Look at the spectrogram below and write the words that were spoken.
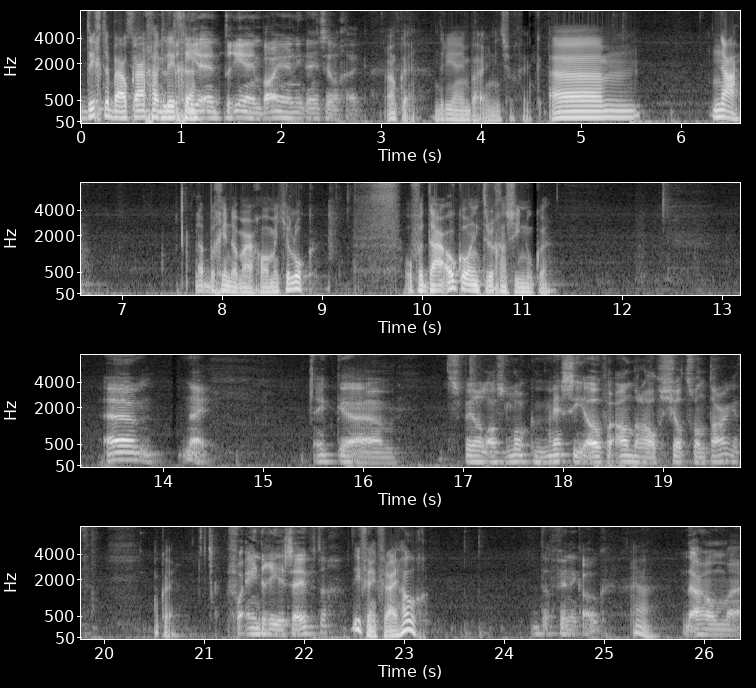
dichter bij elkaar gaat liggen. 3-1 Bayern niet eens heel gek. Oké, okay, 3-1 Bayern niet zo gek. Um, nou, dat begin dan maar gewoon met je lok. Of we daar ook al in terug gaan zien, Noeken? Um, nee. Ik uh, speel als lok Messi over anderhalf shots on target. Oké. Okay. Voor 1,73. Die vind ik vrij hoog. Dat vind ik ook. Ja. Daarom uh,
